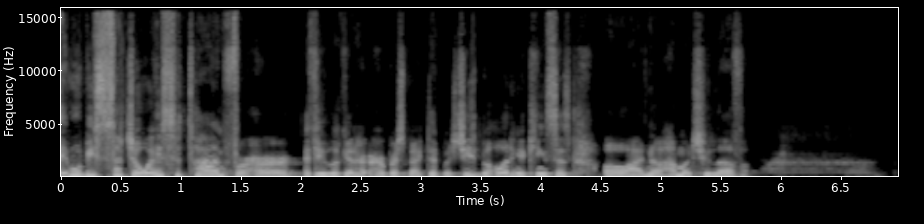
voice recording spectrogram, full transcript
It would be such a waste of time for her if you look at her, her perspective, but she's beholding a king says, Oh, I know how much you love him.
